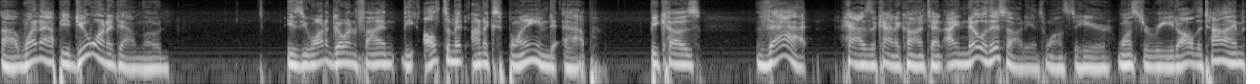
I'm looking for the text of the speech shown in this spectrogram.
uh, one app you do want to download is you want to go and find the Ultimate Unexplained app because that has the kind of content I know this audience wants to hear, wants to read all the time.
